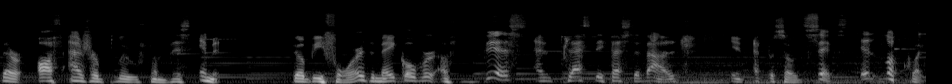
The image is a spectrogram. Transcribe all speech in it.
they're off azure blue from this image. Though before the makeover of this and Place des Festivals in episode 6, it looked quite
